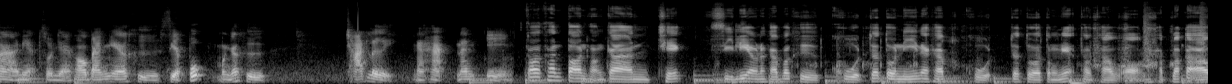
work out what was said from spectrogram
มาเนี่ยส่วนใหญ่ power bank เนี่ยก็คือเสียบปุ๊บมันก็คือชาร์จเลยนะฮะนั่นเอง ก็ขั้นตอนของการเช็คซีเรียลนะครับ ก็คือขูดเจ้าตัวนี้นะครับ ขูดเจ้าตัวตรงเนี้ยเทาๆออกนะครับ แล้วก็เอา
